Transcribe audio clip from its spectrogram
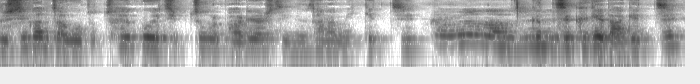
두 시간 자고도 최고의 집중을 발휘할 수 있는 사람이 있겠지? 당연하지. 그치, 그게 나겠지?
